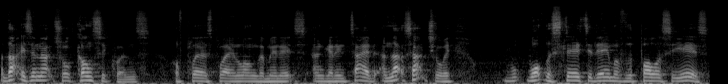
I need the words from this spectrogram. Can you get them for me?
And that is a natural consequence of players playing longer minutes and getting tired. And that's actually what the stated aim of the policy is.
